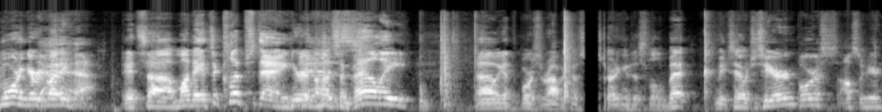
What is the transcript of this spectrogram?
Good morning, everybody. Yeah. It's uh, Monday. It's Eclipse Day here in the It Hudson is. Valley. Uh, we got the Boris and Robyn show starting in just a little bit. Meat Sandwich is here. Boris, also here.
